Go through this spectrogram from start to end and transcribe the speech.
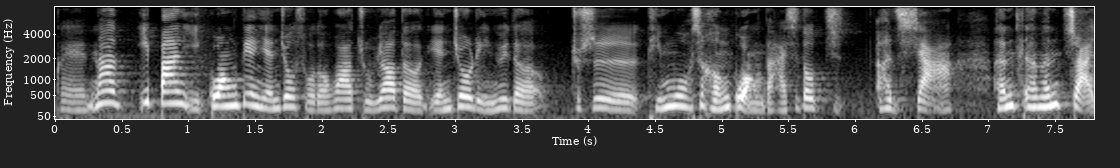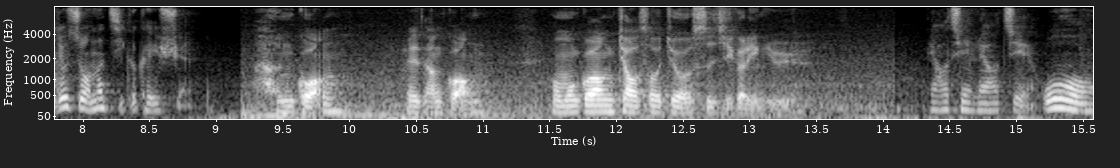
OK，那一般以光电研究所的话，主要的研究领域的就是题目是很广的，还是都只很狭、很很很窄，就只有那几个可以选？很广，非常广，我们光教授就有十几个领域。了解了解，哦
